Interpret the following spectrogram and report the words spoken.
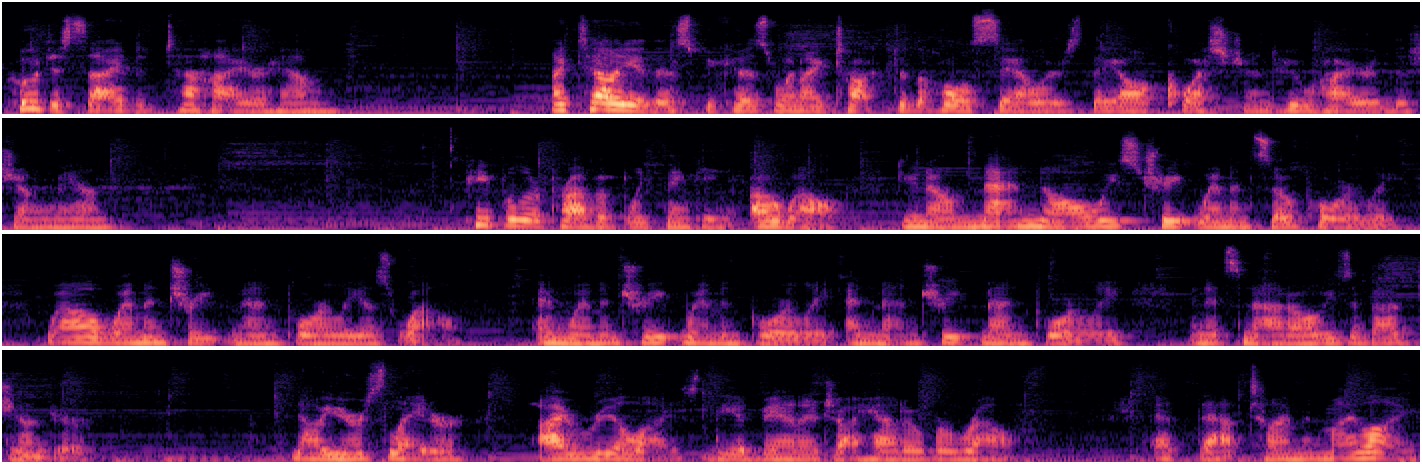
Who decided to hire him? I tell you this because when I talked to the wholesalers, they all questioned who hired this young man people are probably thinking, oh, well, you know, men always treat women so poorly. Well, women treat men poorly as well. And women treat women poorly, and men treat men poorly, and it's not always about gender. Now, years later, I realized the advantage I had over Ralph. At that time in my life,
